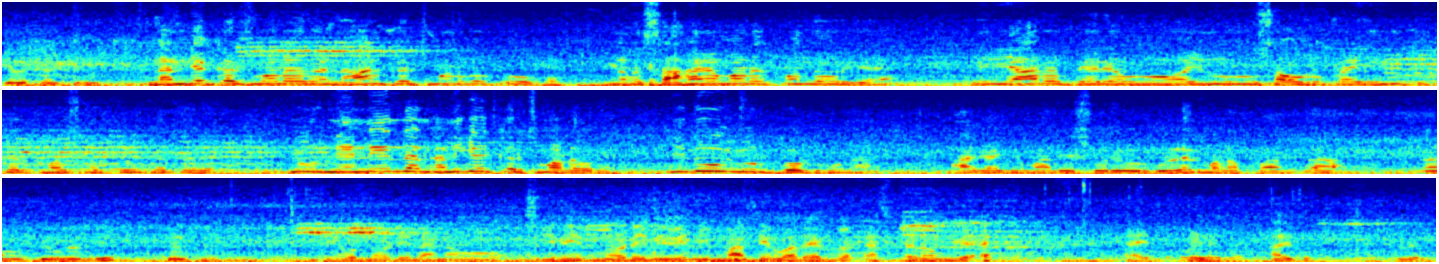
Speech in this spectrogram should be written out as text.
ಕೇಳ್ಕೊಂತೀನಿ. ನನಗೆ ಖರ್ಚು ಮಾಡೋದ್ರೆ ನಾನು ಖರ್ಚು ಮಾಡಬೇಕು? ನನಗೆ ಸಹಾಯ ಮಾಡೋಕ್ಕೆ ಬಂದವ್ರಿಗೆ ಯಾರೋ ಬೇರೆಯವರು ಐನೂರು ಸಾವಿರ ರೂಪಾಯಿ ಈ ರೀತಿ ಖರ್ಚು ಮಾಡಿಸ್ಕೊಂಡು ತಿನ್ಕೋತಾರೆ. ಇವ್ರು ನೆನ್ನೆಯಿಂದ ನನಗೆ ಖರ್ಚು ಮಾಡೋರೆ ಇದು ಇವ್ರ ದೊಡ್ಡ ಗುಣ. ಹಾಗಾಗಿ ಮಾದೇಶ್ವರಿ ಇವ್ರಿಗೆ ಒಳ್ಳೇದು ಮಾಡಪ್ಪ ಅಂತ ನಾನು ದೇವರಲ್ಲಿ ಕೇಳ್ಕೊಳ್ತೀನಿ ದೇವ್ರು ನೋಡಿಲ್ಲ ನಾವು. ಏನೇನು ನೋಡಿದ್ದೀವಿ ನಿಮ್ಮ ಆಶೀರ್ವಾದ ಇರಬೇಕಷ್ಟೇ ಅಷ್ಟೇ ನಮಗೆ. ಆಯ್ತು ಒಳ್ಳೆಯದು ಆಯಿತು. ಒಳ್ಳೇದು.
